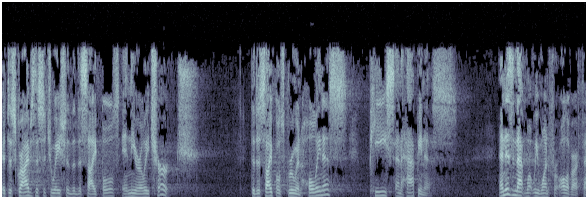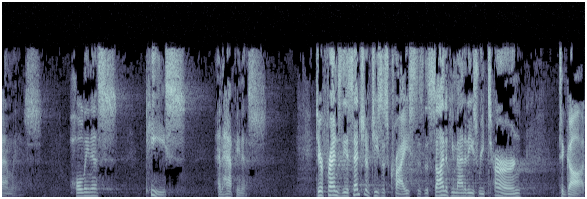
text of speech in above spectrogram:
It describes the situation of the disciples in the early church. The disciples grew in holiness, peace, and happiness. And isn't that what we want for all of our families? Holiness, peace, and happiness. Dear friends, the ascension of Jesus Christ is the sign of humanity's return to God.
